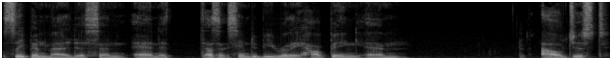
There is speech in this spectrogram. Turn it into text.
sleeping medicine and it doesn't seem to be really helping. And I'll just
